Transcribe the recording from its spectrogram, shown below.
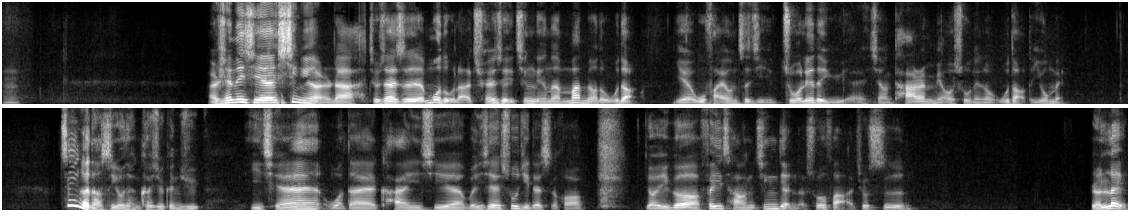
嗯。而且那些幸运儿呢，就算是目睹了泉水精灵的曼妙的舞蹈，也无法用自己拙劣的语言向他人描述那种舞蹈的优美。这个倒是有点科学根据。以前我在看一些文献书籍的时候，有一个非常经典的说法，就是人类。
